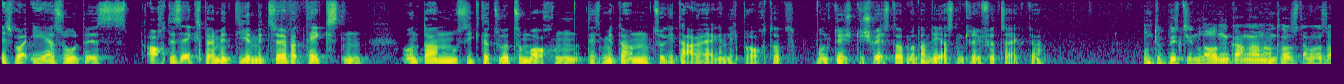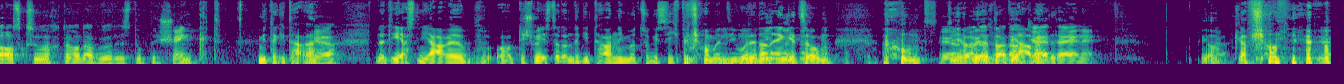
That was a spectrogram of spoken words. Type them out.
es war eher so, dass auch das Experimentieren mit selber Texten und dann Musik dazu zu machen, das mich dann zur Gitarre eigentlich braucht hat. Und die, die Schwester hat mir dann die ersten Griffe gezeigt. Ja. Und du bist in den Laden gegangen und hast da was ausgesucht oder wurdest du beschenkt? Mit der Gitarre? Ja. Na, die ersten Jahre hat die Schwester dann die Gitarre nicht mehr zu Gesicht bekommen. Die wurde dann eingezogen und ja, die habe ich halt dann, bearbeitet. Deine. Ja, ja. glaube schon. Ja.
